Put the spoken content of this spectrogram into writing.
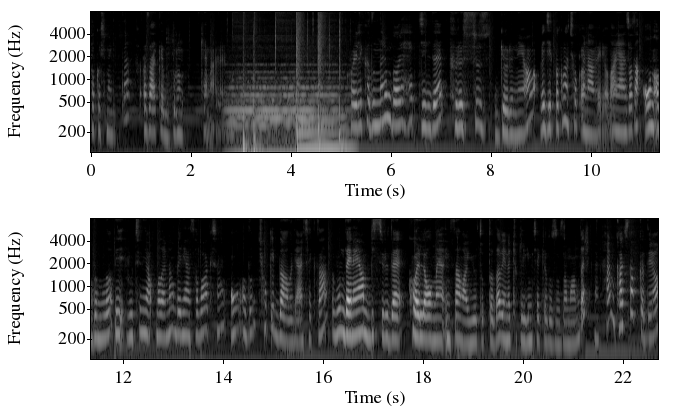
çok hoşuma gitti. Özellikle burun kenarlarıma. Koreli kadınların böyle hep cilde pürüzsüz görünüyor ve cilt bakımına çok önem veriyorlar. Yani zaten 10 adımlı bir rutin yapmalarından beri yani sabah akşam 10 adım çok iddialı gerçekten. Bunu deneyen bir sürü de Koreli olmayan insan var YouTube'da da. Benim de çok ilgimi çekiyordu uzun zamandır. Hem kaç dakika diyor?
